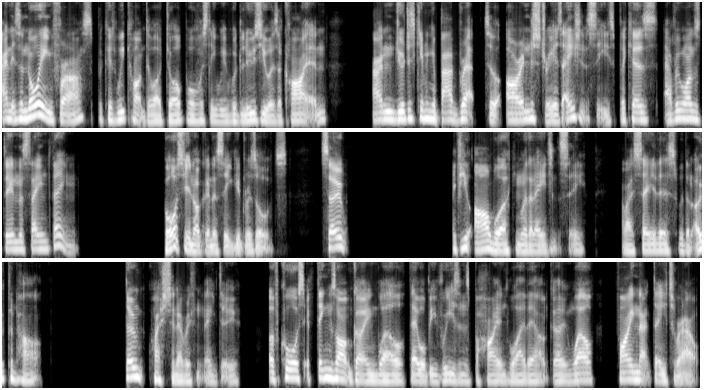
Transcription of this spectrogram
And it's annoying for us because we can't do our job. Obviously, we would lose you as a client. And you're just giving a bad rep to our industry as agencies because everyone's doing the same thing. Of course, you're not going to see good results. So, if you are working with an agency and I say this with an open heart, don't question everything they do. Of course, if things aren't going well, there will be reasons behind why they aren't going well. Find that data out.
